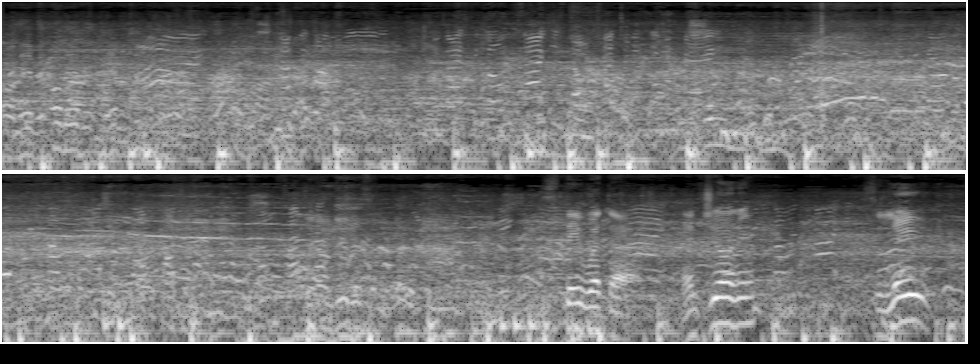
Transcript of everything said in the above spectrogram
Oh, they haven't, oh, they haven't, they haven't. Stay with us. and Junior. Salute.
